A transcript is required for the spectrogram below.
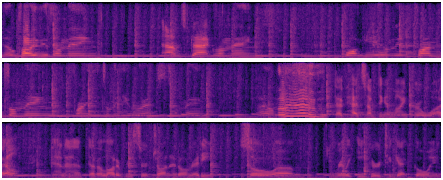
It'll probably be something abstract, something wonky, something fun, something funny, something humorous, something. I don't know. I've had something in mind for a while and I've done a lot of research on it already. So um, I'm really eager to get going.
